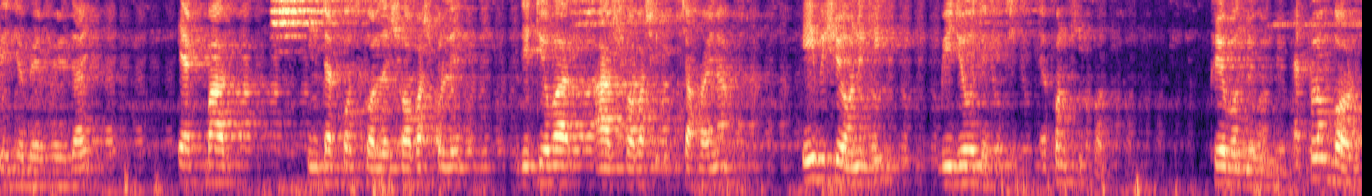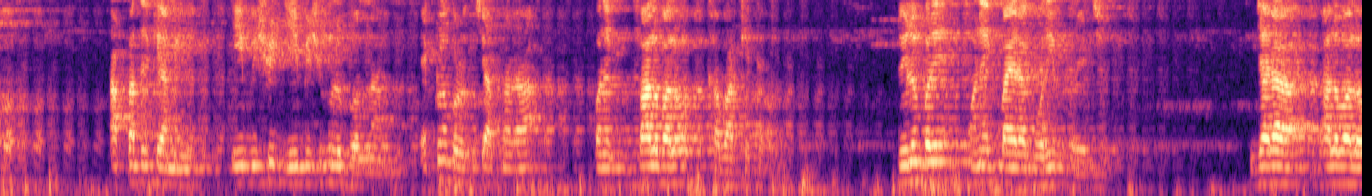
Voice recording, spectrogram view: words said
ভিডিও বের হয়ে যায়। একবার ইন্টারকোর্স করলে, সহবাস করলে দ্বিতীয়বার আর সহবাসের ইচ্ছা হয় না। এই বিষয়ে অনেকেই ভিডিও দেখেছি। এখন কী করব প্রিয় বন্ধুগণ এক নম্বর আপনাদেরকে আমি এই বিষয় যে বিষয়গুলো বললাম। এক নম্বর হচ্ছে আপনারা অনেক ভালো ভালো খাবার খেতে হবে। দুই নম্বরে অনেক বাইরা গরিব হয়েছে যারা ভালো ভালো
